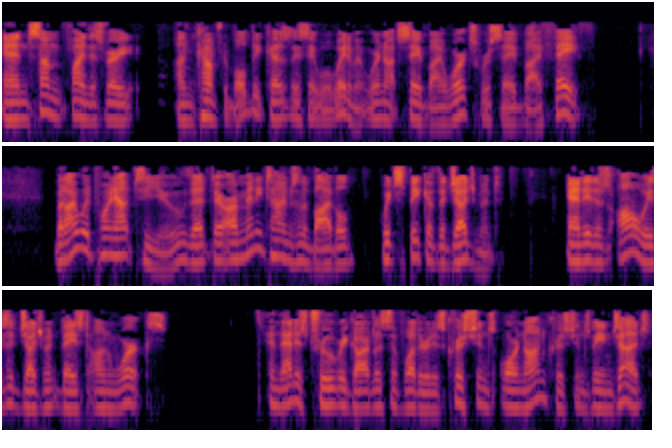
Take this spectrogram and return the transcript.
And some find this very uncomfortable because they say, well, wait a minute, we're not saved by works, we're saved by faith. But I would point out to you that there are many times in the Bible which speak of the judgment, and it is always a judgment based on works. And that is true regardless of whether it is Christians or non-Christians being judged.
